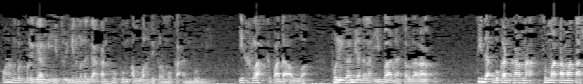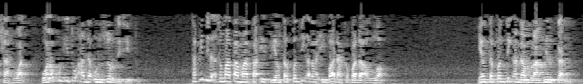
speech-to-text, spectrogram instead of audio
Orang berpoligami itu ingin menegakkan hukum Allah di permukaan bumi. Ikhlas kepada Allah. Poligami adalah ibadah saudaraku. Tidak bukan karena semata-mata syahwat. Walaupun itu ada unsur di situ. Tapi tidak semata-mata itu. Yang terpenting adalah ibadah kepada Allah. Yang terpenting Anda melahirkan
